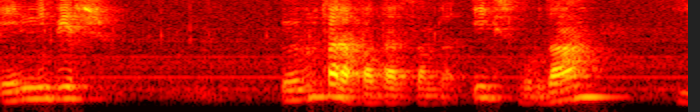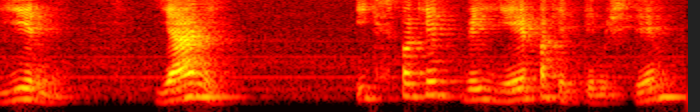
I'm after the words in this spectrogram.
51 öbür tarafa atarsam da x buradan 20. Yani x paket ve y paket demiştim.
